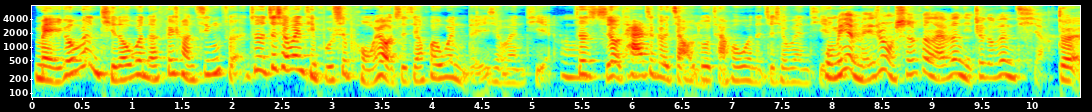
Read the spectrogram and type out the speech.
每一个问题都问的非常精准，就是这些问题不是朋友之间会问你的一些问题，就只有他这个角度才会问的这些问题。我们也没这种身份来问你这个问题啊。对，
